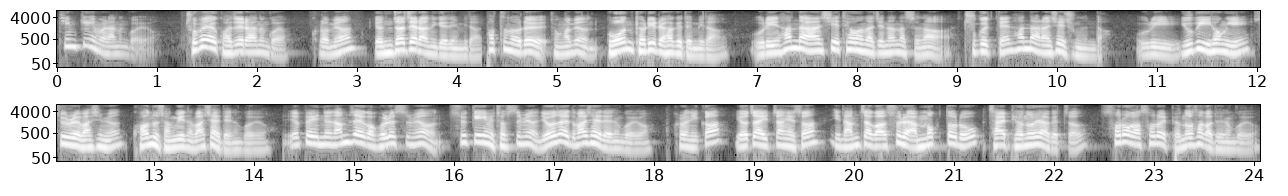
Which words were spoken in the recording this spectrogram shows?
팀 게임을 하는 거예요. 조별 과제를 하는 거예요. 그러면 연좌제라는 게 됩니다. 파트너를 정하면 도원 결의를 하게 됩니다. 우린 한날 한시에 태어나진 않았으나 죽을 땐 한날 한시에 죽는다. 우리 유비 형이 술을 마시면 관우 장비는 마셔야 되는 거예요. 옆에 있는 남자애가 걸렸으면 술 게임에 졌으면 여자애도 마셔야 되는 거예요. 그러니까 여자 입장에선 이 남자가 술을 안 먹도록 잘 변호해야겠죠. 서로가 서로의 변호사가 되는 거예요.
